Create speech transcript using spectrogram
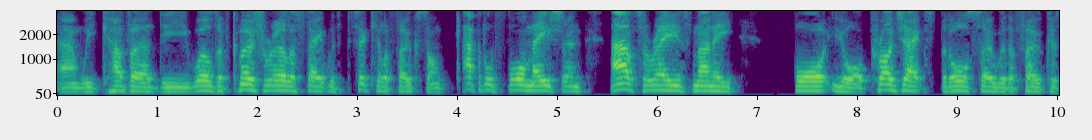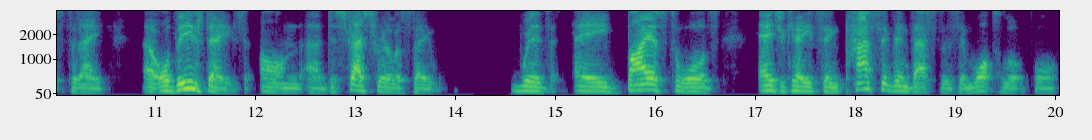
And we cover the world of commercial real estate with a particular focus on capital formation, how to raise money for your projects, but also with a focus today uh, or these days on uh, distressed real estate with a bias towards educating passive investors in what to look for,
